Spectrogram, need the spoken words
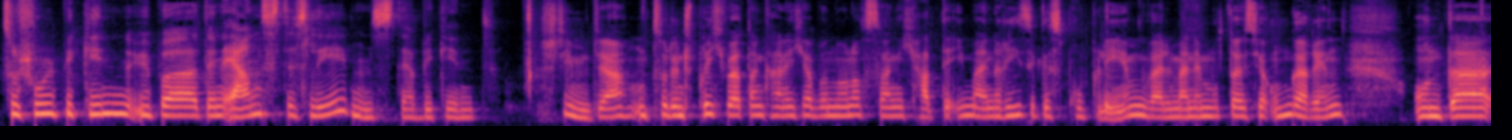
zu Schulbeginn über den Ernst des Lebens, der beginnt. Stimmt, ja. Und zu den Sprichwörtern kann ich aber nur noch sagen, ich hatte immer ein riesiges Problem, weil meine Mutter ist ja Ungarin und äh,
